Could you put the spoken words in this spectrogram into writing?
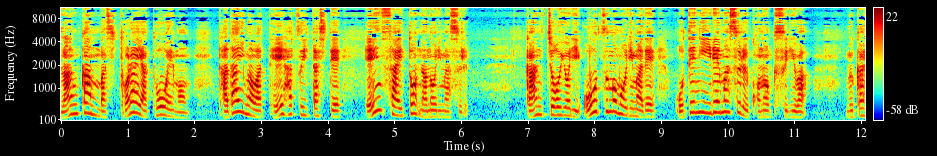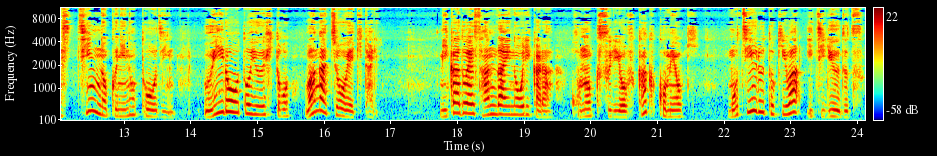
欄干橋虎屋東右衛門ただいまは剃髪いたして遠斎と名乗りまする。岩頂より大津ごもりまでお手に入れまするこの薬は昔陳の国の当人ウイロウという人我が町へ来たり帝へ三代の折からこの薬を深く込め置き持ち得る時は一流ずつ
